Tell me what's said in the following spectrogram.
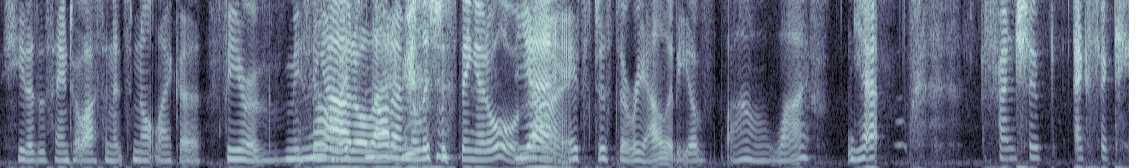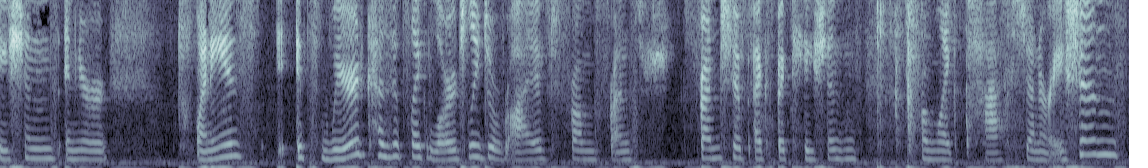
he does the same to us. And it's not like a fear of missing no, out it's or not like, a malicious thing at all. yeah, no. it's just a reality of, I know, life. yeah. friendship expectations in your 20s it's weird because it's like largely derived from friends friendship expectations from like past generations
